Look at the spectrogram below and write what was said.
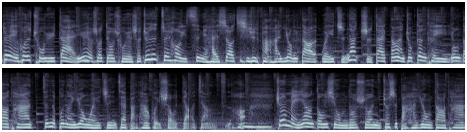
对，或者厨余袋，因为有时候丢厨余的时候，就是最后一次，你还是要继续把它用到为止。那纸袋当然就更可以用到它真的不能用为止，你再把它回收掉，这样子哈。嗯就是每一样东西，我们都说你就是把它用到它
